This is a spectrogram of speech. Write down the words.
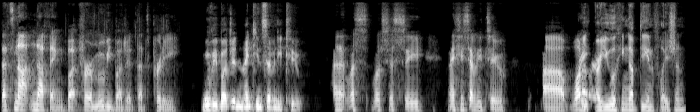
that's not nothing, but for a movie budget, that's pretty. Movie budget in nineteen seventy two. And it- let's let's just see, 1972. Uh, what? Are, you- other- are you looking up the inflation?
